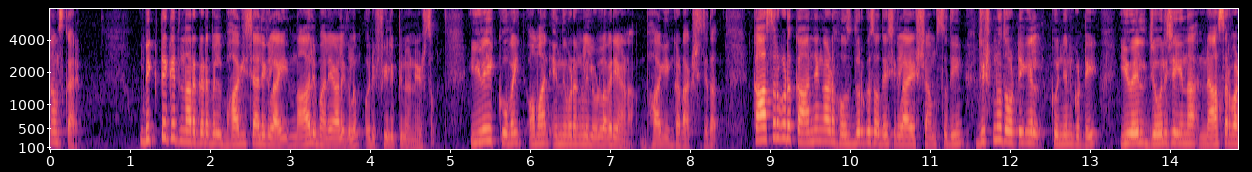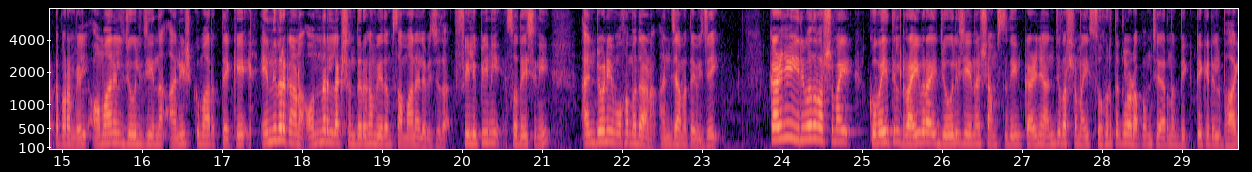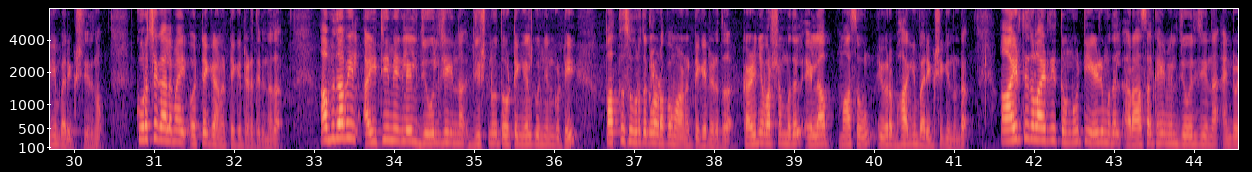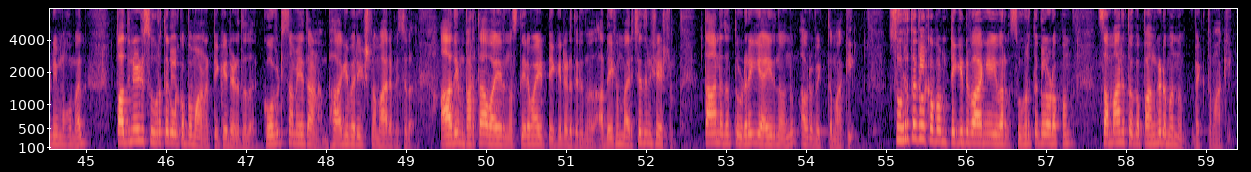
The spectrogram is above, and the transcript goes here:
നമസ്കാരം. Big ticket നറുക്കെടുപ്പിൽ ഭാഗ്യശാലികളായി നാല് മലയാളികളും ഒരു ഫിലിപ്പിനോ നേഴ്സും. യു എ കുവൈത്ത് ഒമാൻ എന്നിവിടങ്ങളിലുള്ളവരെയാണ് ഭാഗ്യം കടാക്ഷിച്ചത്. കാസർഗോഡ് കാഞ്ഞങ്ങാട് ഹൊസ്ദുർഗ് സ്വദേശികളായ ഷംസുദ്ദീൻ ജിഷ്ണു തോട്ടിങ്ങൽ കുഞ്ഞൻകുട്ടി യു എയിൽ ജോലി ചെയ്യുന്ന നാസർ വട്ടപ്പറമ്പിൽ ഒമാനിൽ ജോലി ചെയ്യുന്ന അനീഷ് കുമാർ തെക്കെ എന്നിവർക്കാണ് ഒന്നര ലക്ഷം ദീർഘം വീതം സമ്മാനം ലഭിച്ചത്. ഫിലിപ്പീനി സ്വദേശിനി അന്റോണി മുഹമ്മദാണ് അഞ്ചാമത്തെ വിജയ്. കഴിഞ്ഞ ഇരുപത് വർഷമായി കുവൈത്തിൽ ഡ്രൈവറായി ജോലി ചെയ്യുന്ന ഷംസുദ്ദീൻ കഴിഞ്ഞ അഞ്ച് വർഷമായി സുഹൃത്തുക്കളോടൊപ്പം ചേർന്ന് ബിഗ് ടിക്കറ്റിൽ ഭാഗ്യം പരീക്ഷിച്ചിരുന്നു. കുറച്ചു കാലമായി ഒറ്റയ്ക്കാണ് ടിക്കറ്റ് എടുത്തിരുന്നത്. അബുദാബിയിൽ ഐ ടി മേഖലയിൽ ജോലി ചെയ്യുന്ന ജിഷ്ണു തോട്ടിങ്ങൽ കുഞ്ഞൻകുട്ടി പത്ത് സുഹൃത്തുക്കളോടൊപ്പമാണ് ടിക്കറ്റ് എടുത്തത്. കഴിഞ്ഞ വർഷം മുതൽ എല്ലാ മാസവും ഇവർ ഭാഗ്യം പരീക്ഷിക്കുന്നുണ്ട്. ആയിരത്തി തൊള്ളായിരത്തി തൊണ്ണൂറ്റി ഏഴ് മുതൽ റാസൽ ഖൈമിൽ ജോലി ചെയ്യുന്ന ആന്റണി മുഹമ്മദ് പതിനേഴ് സുഹൃത്തുക്കൾക്കൊപ്പമാണ് ടിക്കറ്റ് എടുത്തത്. കോവിഡ് സമയത്താണ് ഭാഗ്യ പരീക്ഷണം ആരംഭിച്ചത്. ആദ്യം ഭർത്താവായിരുന്നു സ്ഥിരമായി ടിക്കറ്റ് എടുത്തിരുന്നത്. അദ്ദേഹം മരിച്ചതിന് ശേഷം താനത് തുടരുകയായിരുന്നുവെന്നും അവർ വ്യക്തമാക്കി. സുഹൃത്തുക്കൾക്കൊപ്പം ടിക്കറ്റ് വാങ്ങിയ ഇവർ സുഹൃത്തുക്കളോടൊപ്പം സമ്മാനത്തുക പങ്കിടുമെന്നും വ്യക്തമാക്കി.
